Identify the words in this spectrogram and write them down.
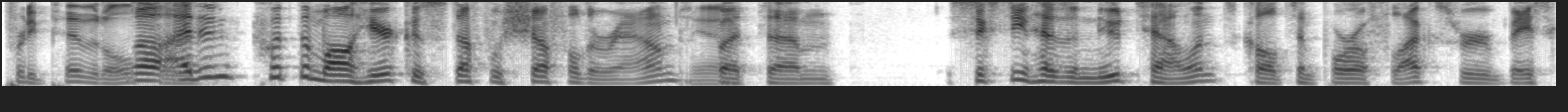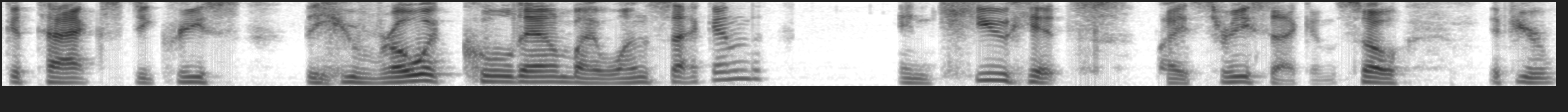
pretty pivotal. Well, for... I didn't put them all here because stuff was shuffled around. Yeah. But um, 16 has a new talent called Temporal Flux, where basic attacks decrease the heroic cooldown by one second, and Q hits by three seconds. So if you're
